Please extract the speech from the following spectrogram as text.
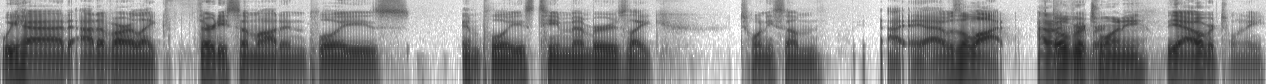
we had out of our like thirty some odd employees, employees, team members, like twenty some. I, I was a lot. I don't Over remember. 20. Yeah, over twenty.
